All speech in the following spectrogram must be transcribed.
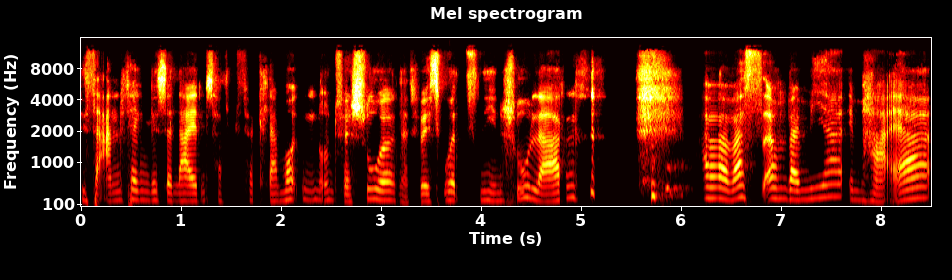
diese anfängliche Leidenschaft für Klamotten und für Schuhe. Natürlich wurde es nie ein Schuhladen. Aber was ähm, bei mir im HR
